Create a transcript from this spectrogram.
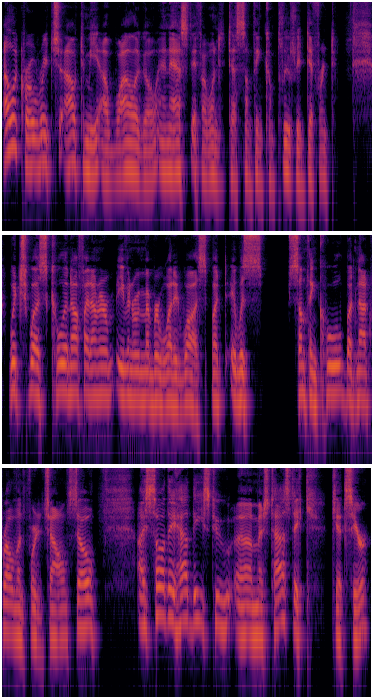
Elecrow reached out to me a while ago and asked if I wanted to test something completely different, which was cool enough. I don't even remember what it was, but it was something cool but not relevant for the channel. So I saw they had these two uh, Meshtastic kits here,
